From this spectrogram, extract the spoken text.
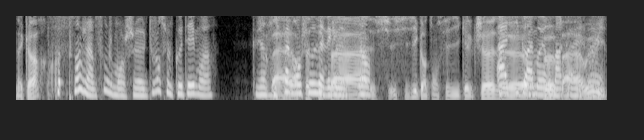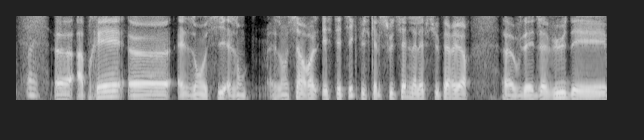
D'accord? Pourtant j'ai l'impression que je mange euh, toujours sur le côté moi. Que j'insiste Bah, pas grand chose avec pas- le. Non. Si, si quand on saisit quelque chose. Ah si euh, quand même, on peut- on remarque. bah, oui oui. ouais. Euh, après, euh, elles ont aussi, elles ont, elles ont aussi un rôle esthétique puisqu'elles soutiennent la lèvre supérieure. Euh, vous avez déjà vu des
